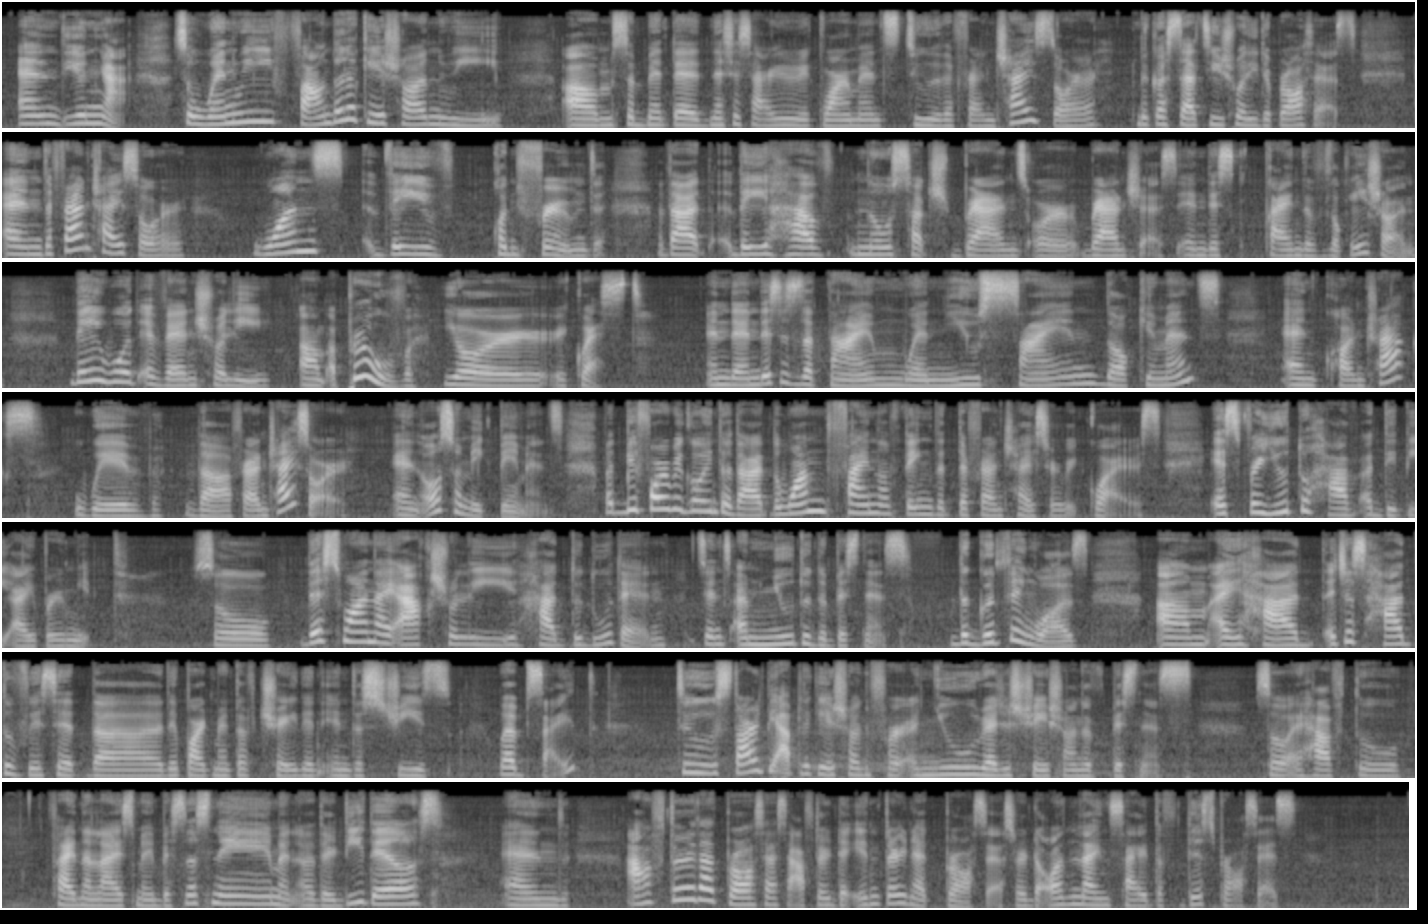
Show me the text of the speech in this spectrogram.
And yun nga. So when we found the location, we um, submitted necessary requirements to the franchisor because that's usually the process. And the franchisor once they've confirmed that they have no such brands or branches in this kind of location, they would eventually um, approve your request. And then this is the time when you sign documents and contracts with the franchisor and also make payments. But before we go into that, the one final thing that the franchisor requires is for you to have a DTI permit. So, this one I actually had to do then since I'm new to the business. The good thing was, um, I had I just had to visit the Department of Trade and Industries website to start the application for a new registration of business. So I have to finalize my business name and other details. And after that process, after the internet process or the online side of this process,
